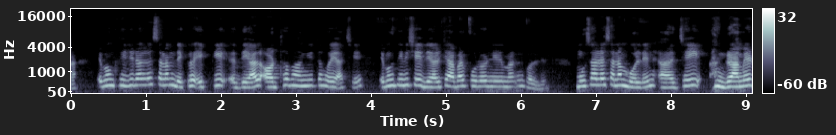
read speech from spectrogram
না এবং খিজির আল্লাহ সাল্লাম দেখল একটি দেয়াল অর্ধভাঙ্গিত হয়ে আছে। এবং তিনি সেই দেয়ালটি আবার পুনর্নির্মাণ করলেন। মুসা আলাহ সাল্লাম বললেন যেই গ্রামের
